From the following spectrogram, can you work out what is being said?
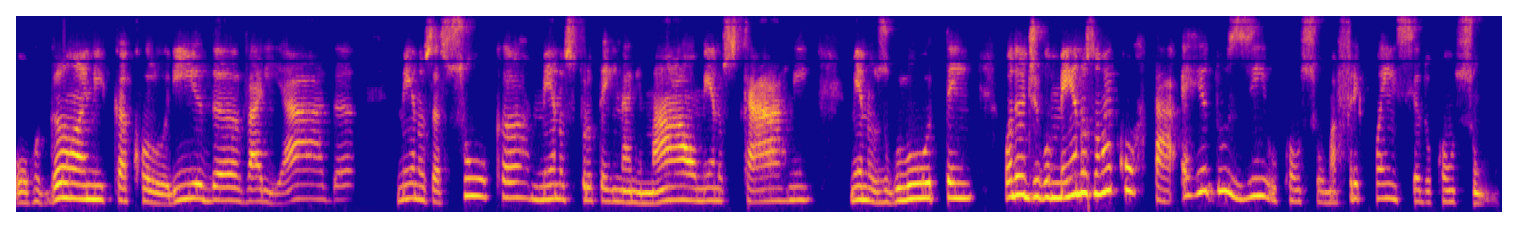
orgânica, colorida, variada, menos açúcar, menos proteína animal, menos carne, menos glúten. Quando eu digo menos, não é cortar, é reduzir o consumo, a frequência do consumo.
